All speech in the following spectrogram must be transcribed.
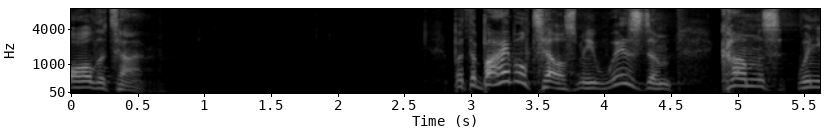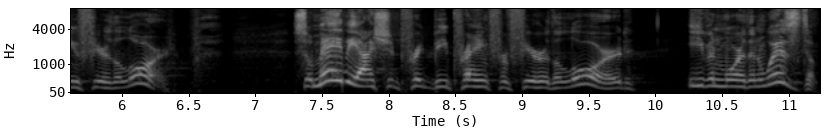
all the time. But the Bible tells me wisdom comes when you fear the Lord. So maybe I should be praying for fear of the Lord even more than wisdom.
